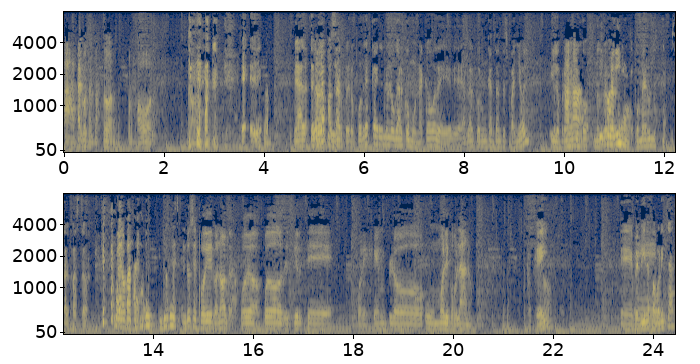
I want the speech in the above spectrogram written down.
Ah, tacos al pastor, por favor. Eh, eh, te lo voy a pasar, pero podría caer en un lugar común. Acabo de, hablar con un cantante español y lo primero que dijo, nos vemos mismo. comer unos tacos al pastor. Bueno, entonces, entonces puedo ir con otra. Puedo, puedo decirte, por ejemplo, un mole poblano. Ok. Eh, ¿Bebida favorita?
